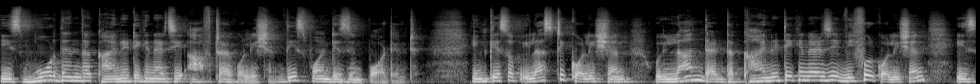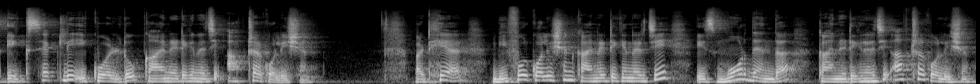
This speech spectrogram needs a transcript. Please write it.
is more than the kinetic energy after collision. This point is important. In case of elastic collision we learn that the kinetic energy before collision is exactly equal to kinetic energy after collision. But here before collision kinetic energy is more than the kinetic energy after collision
